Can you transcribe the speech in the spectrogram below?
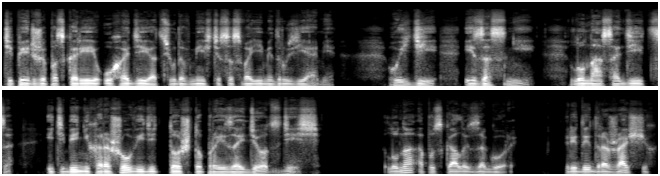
Теперь же поскорее уходи отсюда вместе со своими друзьями. Уйди и засни. Луна садится, и тебе нехорошо видеть то, что произойдет здесь». Луна опускалась за горы. Ряды дрожащих,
